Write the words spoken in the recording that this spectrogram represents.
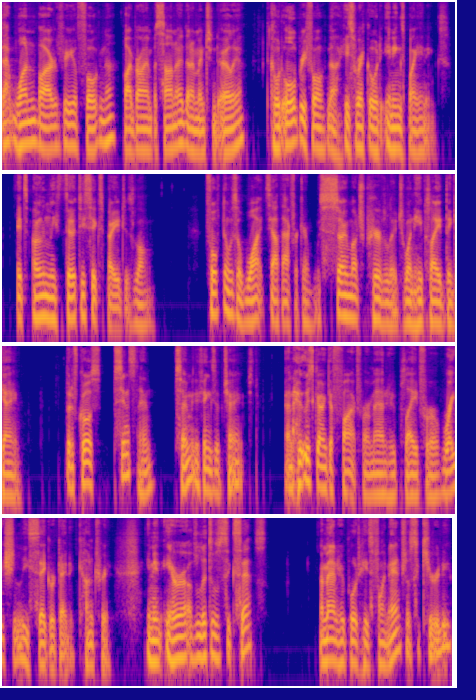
That one biography of Faulkner by Brian Bassano that I mentioned earlier, called Aubrey Faulkner, his record innings by innings. It's only 36 pages long. Faulkner was a white South African with so much privilege when he played the game. But of course, since then, so many things have changed. And who is going to fight for a man who played for a racially segregated country in an era of little success? A man who put his financial security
